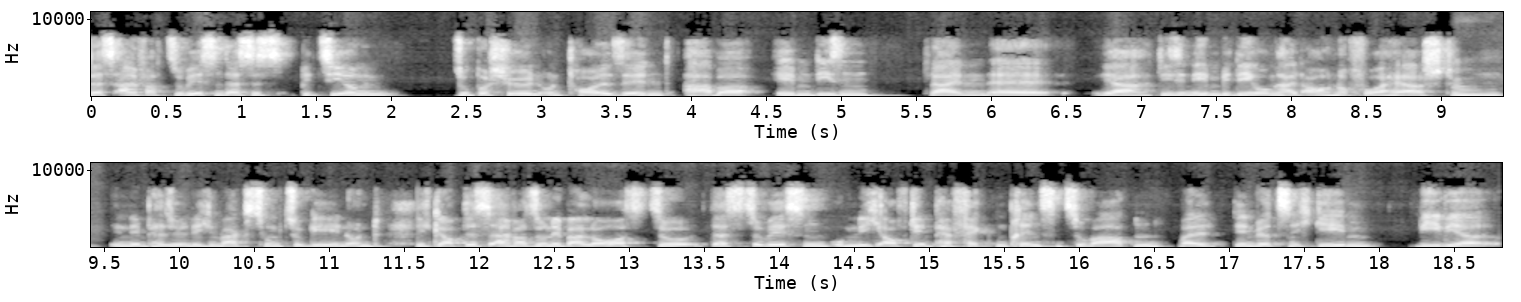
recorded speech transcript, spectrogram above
das einfach zu wissen, dass es Beziehungen super schön und toll sind, aber eben diesen kleinen, äh, ja, diese Nebenbedingungen halt auch noch vorherrscht, mhm. in den persönlichen Wachstum zu gehen. Und ich glaube, das ist einfach so eine Balance, zu, das zu wissen, um nicht auf den perfekten Prinzen zu warten, weil den wird es nicht geben. Wie wir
